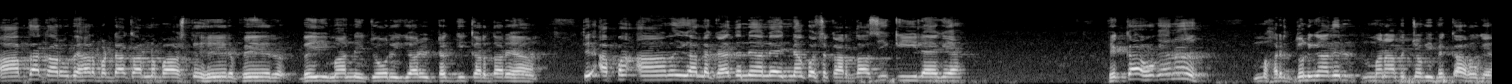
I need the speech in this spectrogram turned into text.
ਆਪ ਕਾਰੋਬਾਰ ਵੱਡਾ ਕਰਨ ਵਾਸਤੇ ਹੇਰ ਫੇਰ, ਬੇਈਮਾਨੀ, ਚੋਰੀ ਜਾਰੀ, ਠੱਗੀ ਕਰਦਾ ਰਿਹਾ ਤੇ ਆਪਾਂ ਆਮ ਹੀ ਗੱਲ ਕਹਿ ਦਿੰਦੇ ਆ ਲੈ ਇੰਨਾ ਕੁਛ ਕਰਦਾ ਸੀ, ਕੀ ਲੈ ਗਿਆ? ਫਿੱਕਾ ਹੋ ਗਿਆ ਨਾ। ਹਰ ਦੁਨੀਆ ਦੇ ਮਨਾਂ ਵਿੱਚੋਂ ਵੀ ਫਿੱਕਾ ਹੋ ਗਿਆ,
